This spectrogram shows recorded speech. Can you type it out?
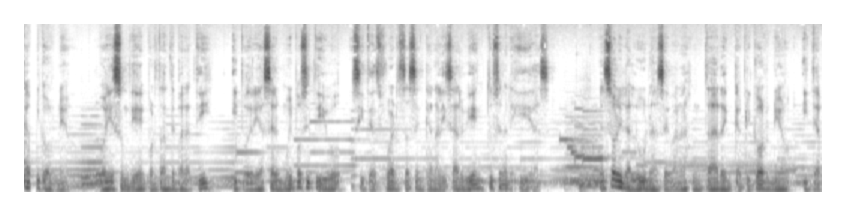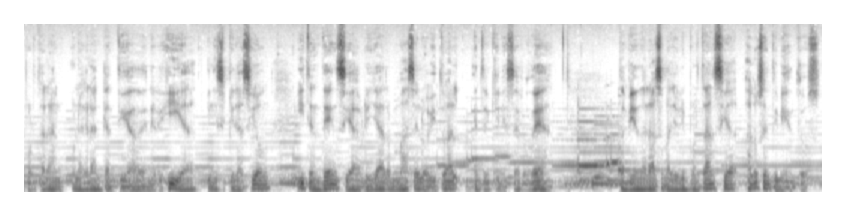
Capricornio, hoy es un día importante para ti y podría ser muy positivo si te esfuerzas en canalizar bien tus energías. El Sol y la Luna se van a juntar en Capricornio y te aportarán una gran cantidad de energía, inspiración y tendencia a brillar más de lo habitual entre quienes te rodean. También darás mayor importancia a los sentimientos.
